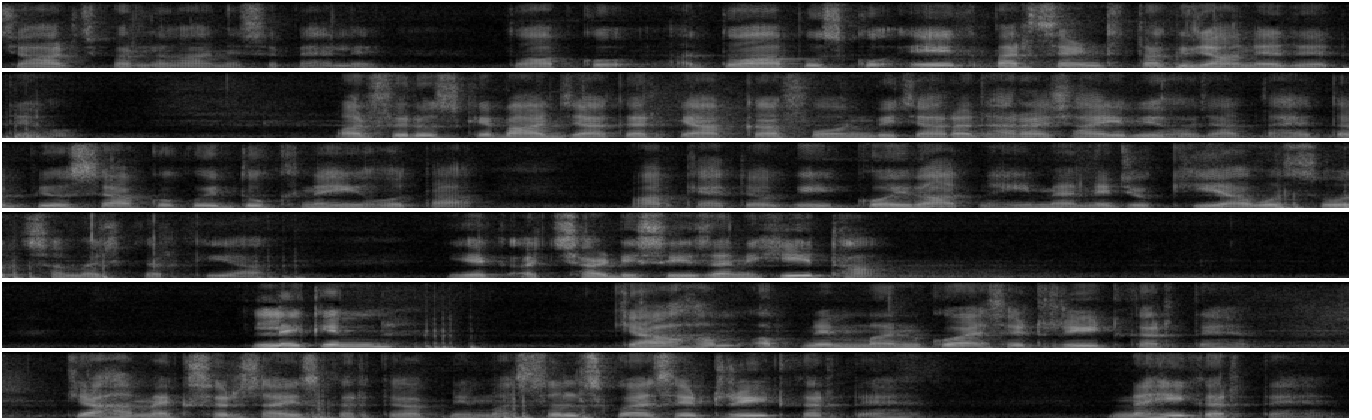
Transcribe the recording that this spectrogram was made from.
चार्ज पर लगाने से पहले तो आपको तो आप उसको एक परसेंट तक जाने देते हो। और फिर उसके बाद जा कर के आपका फ़ोन बेचारा धराशायी भी हो जाता है, तब भी उससे आपको कोई दुख नहीं होता। आप कहते हो कि कोई बात नहीं, मैंने जो किया, वो सोच समझ कर किया, ये एक अच्छा डिसीज़न ही था। लेकिन क्या हम अपने मन को ऐसे ट्रीट करते हैं? क्या हम एक्सरसाइज करते हो, अपनी मसल्स को ऐसे ट्रीट करते हैं? नहीं करते हैं।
